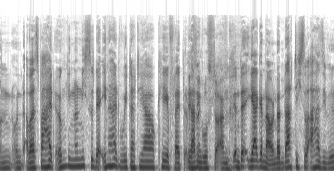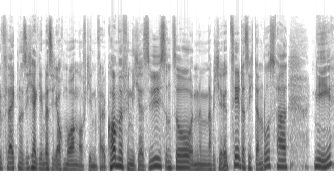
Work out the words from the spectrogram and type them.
Und, und aber es war halt irgendwie noch nicht so der Inhalt, wo ich dachte, ja, okay, vielleicht. Deswegen dann, rufst du an. Und, ja, genau. Und dann dachte ich so, ah, sie will vielleicht nur sicher gehen, dass ich auch morgen auf jeden Fall komme. Finde ich ja süß und so. Und dann habe ich ihr erzählt, dass ich dann losfahre. Nee,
